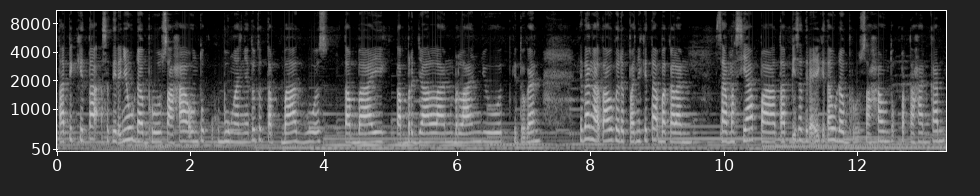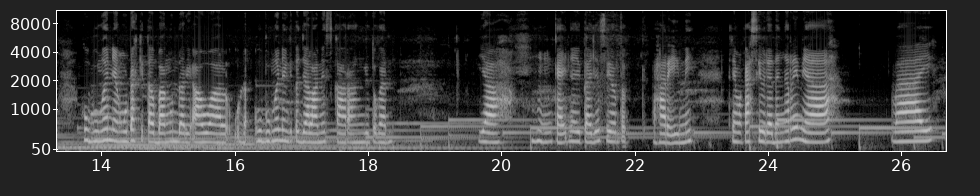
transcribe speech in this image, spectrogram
Tapi kita setidaknya udah berusaha untuk hubungannya itu tetap bagus tetap baik tetap berjalan berlanjut gitu kan. Kita nggak tahu ke depannya kita bakalan sama siapa tapi setidaknya kita udah berusaha untuk pertahankan hubungan yang udah kita bangun dari awal udah hubungan yang kita jalani sekarang gitu kan ya kayaknya itu aja sih untuk hari ini Terima kasih udah dengerin ya. Bye.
